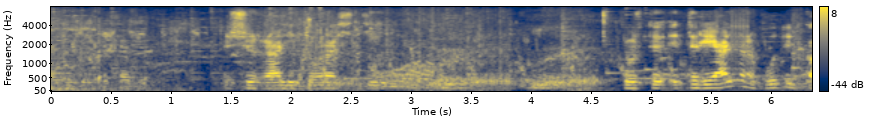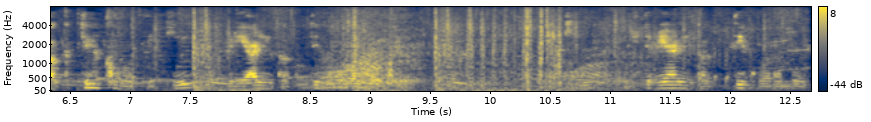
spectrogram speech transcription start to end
они бы хотя бы жрали то растение. Потому что это реально работает как тыква, прикинь, реально как тыква реально как тыква работает.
